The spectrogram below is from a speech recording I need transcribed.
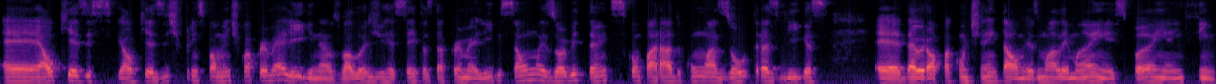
é, ao, que existe, ao que existe principalmente com a Premier League. Né? Os valores de receitas da Premier League são exorbitantes comparado com as outras ligas é, da Europa continental, mesmo a Alemanha, a Espanha, enfim.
